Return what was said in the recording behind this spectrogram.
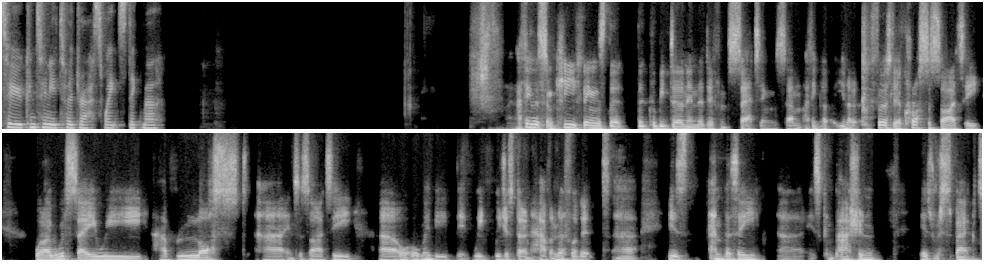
to continue to address weight stigma? I think there's some key things that that could be done in the different settings. Um, I think uh, you know, firstly, across society, what I would say we have lost uh, in society, uh, or, or, maybe it, we we just don't have enough of it, uh, is empathy, uh, is compassion, is respect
